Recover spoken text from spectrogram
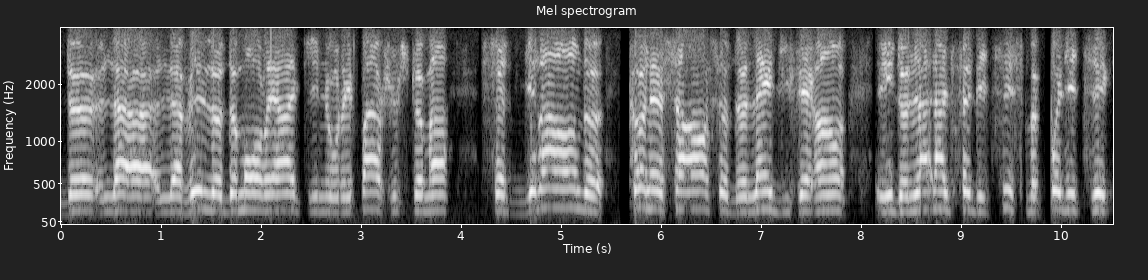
de la, la ville de Montréal qui nous répare justement cette grande connaissance de l'indifférence et de l'analphabétisme politique.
